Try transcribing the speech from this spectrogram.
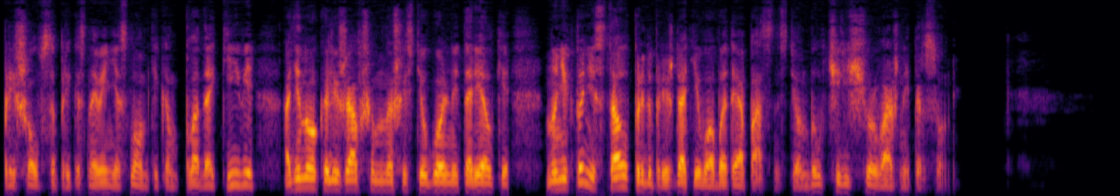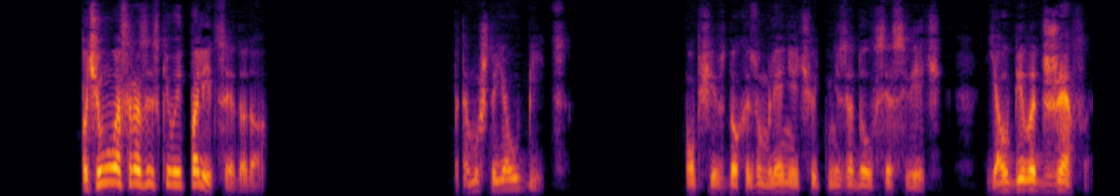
пришел в соприкосновение с ломтиком плода киви, одиноко лежавшим на шестиугольной тарелке, но никто не стал предупреждать его об этой опасности. Он был чересчур важной персоной. «Почему вас разыскивает полиция, Додо?» «Потому что я убийца». Общий вздох изумления чуть не задул все свечи. «Я убила Джеффа.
